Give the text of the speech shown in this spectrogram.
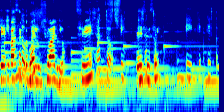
qué pasa con el usuario? Sí. Exacto. Y, exacto. ¿Y qué, qué está?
